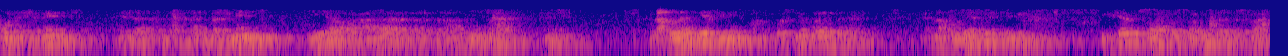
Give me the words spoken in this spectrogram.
coneixement, eh, d'enteniment, i a la eh, eh. prudencia en sí misma, cuestión 49. La prudencia en sí misma. Y creo que son las preguntas que es clar,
